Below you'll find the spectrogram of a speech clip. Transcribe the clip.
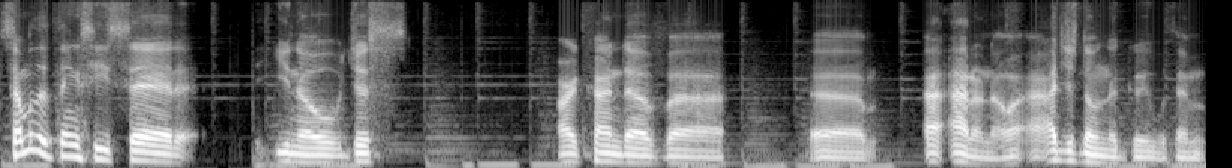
some of the things he said, you know, just are kind of uh, uh, I, I, don't know. I, I, just don't agree with him,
